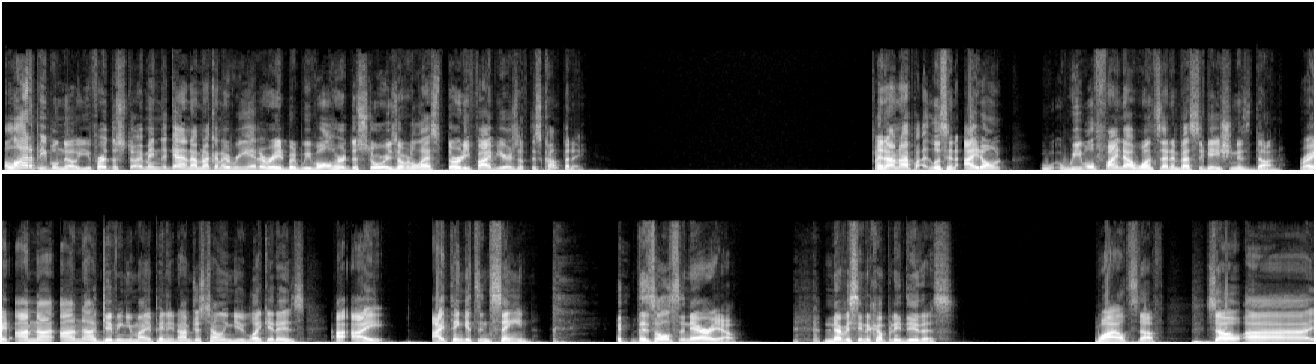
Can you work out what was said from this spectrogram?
A lot of people know. You've heard the story. I mean, again, I'm not going to reiterate, but we've all heard the stories over the last 35 years of this company. And I'm not listen, I don't we will find out once that investigation is done, right? I'm not I'm not giving you my opinion. I'm just telling you like it is. I I, I think it's insane. this whole scenario. Never seen a company do this. Wild stuff. So uh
